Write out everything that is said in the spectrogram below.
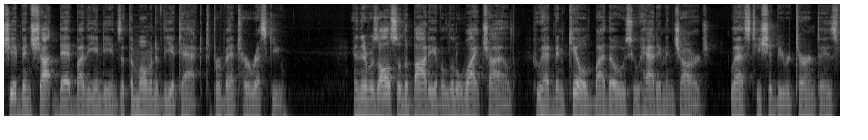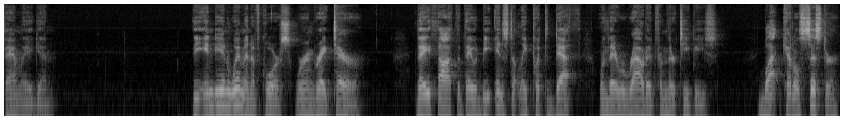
She had been shot dead by the Indians at the moment of the attack to prevent her rescue. And there was also the body of a little white child who had been killed by those who had him in charge lest he should be returned to his family again. The Indian women, of course, were in great terror. They thought that they would be instantly put to death when they were routed from their teepees. Black Kettle's sister,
